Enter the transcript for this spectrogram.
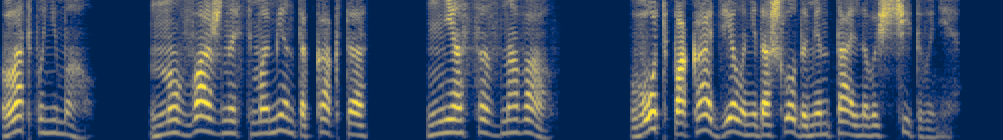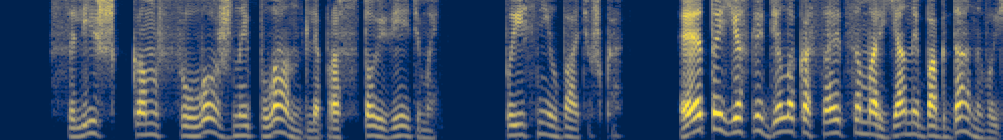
Влад понимал, но важность момента как-то не осознавал. Вот пока дело не дошло до ментального считывания. Слишком сложный план для простой ведьмы, — пояснил батюшка. Это если дело касается Марьяны Богдановой.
